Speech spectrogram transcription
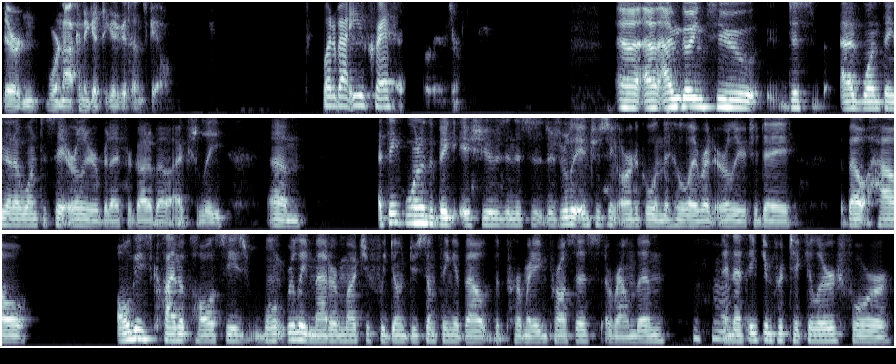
they're we're not going to get to gigaton scale. What about you, Chris? Uh, I'm going to just add one thing that I wanted to say earlier, but I forgot about actually. Um, I think one of the big issues, and this is, there's a really interesting article in the Hill I read earlier today about how all these climate policies won't really matter much if we don't do something about the permitting process around them. Mm-hmm. And I think in particular for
